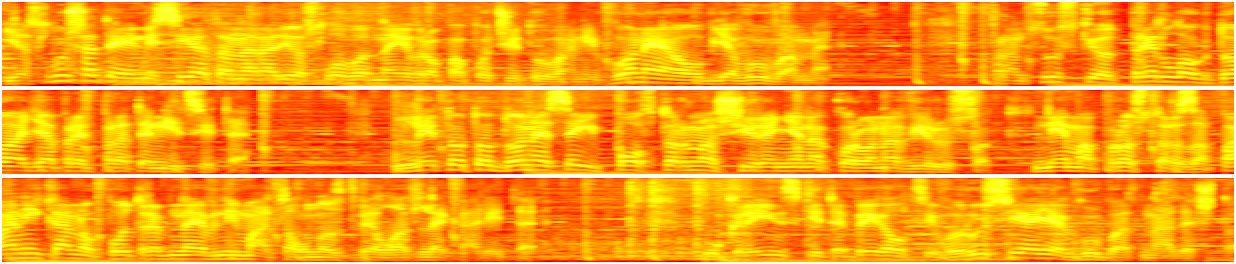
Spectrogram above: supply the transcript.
Ја слушате емисијата на Радио Слободна Европа, почитувани. Во неа објавуваме. Францускиот предлог доаѓа пред пратениците. Летото донесе и повторно ширење на коронавирусот. Нема простор за паника, но потребна е внимателност, велат лекарите. Украинските бегалци во Русија ја губат надешта.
